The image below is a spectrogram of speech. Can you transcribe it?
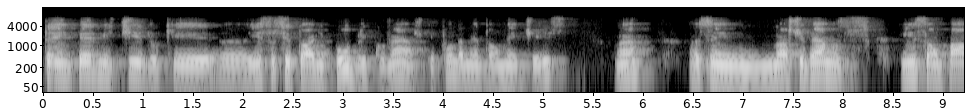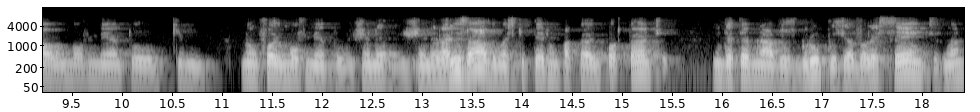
tem permitido que uh, isso se torne público, né? acho que fundamentalmente isso. Né? Assim, nós tivemos em São Paulo um movimento que não foi um movimento generalizado, mas que teve um papel importante em determinados grupos de adolescentes, né?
